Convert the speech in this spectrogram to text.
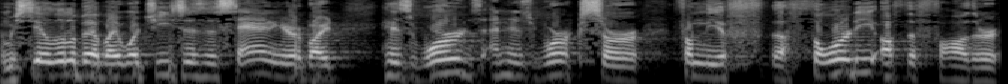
And we see a little bit about what Jesus is saying here about his words and his works are from the authority of the Father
